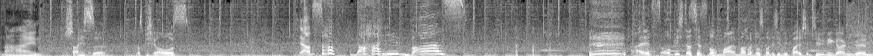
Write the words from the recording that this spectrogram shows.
Nein. Scheiße. Lass mich raus. Ernsthaft? Nein, was? Als ob ich das jetzt nochmal mache, muss, weil ich in die falsche Tür gegangen bin.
